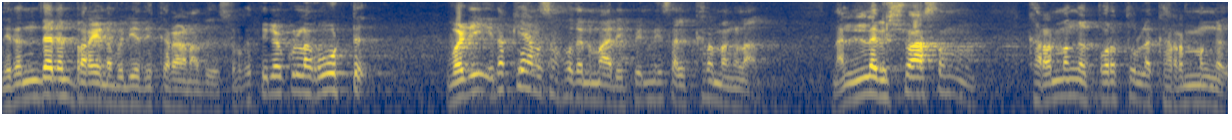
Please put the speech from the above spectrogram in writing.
നിരന്തരം പറയുന്ന വലിയ ദിക്കറാണത്. സ്വർഗത്തിലേക്കുള്ള റൂട്ട് വഴി ഇതൊക്കെയാണ് സഹോദരന്മാർ പിന്നെ സൽക്കർമ്മങ്ങളാണ്. നല്ല വിശ്വാസം കർമ്മങ്ങൾ പുറത്തുള്ള കർമ്മങ്ങൾ.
